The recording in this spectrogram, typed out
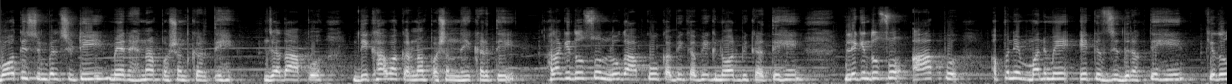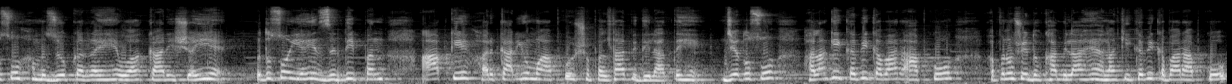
बहुत ही सिंपल सिटी में रहना पसंद करते हैं। ज़्यादा आप दिखावा करना पसंद नहीं करते। हालाँकि दोस्तों, लोग आपको कभी कभी इग्नोर भी करते हैं। लेकिन दोस्तों, आप अपने मन में एक जिद रखते हैं कि दोस्तों, हम जो कर रहे हैं, वह कार्य सही है। और दोस्तों, यही जिद्दीपन आपके हर कार्यों में आपको सफलता भी दिलाते हैं। जी दोस्तों, हालाँकि कभी कभार आपको अपनों से धोखा मिला है, हालाँकि कभी कभार आपको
